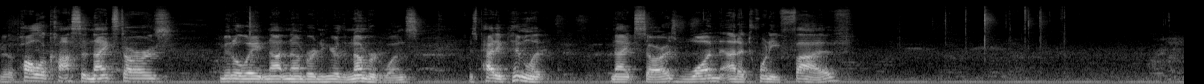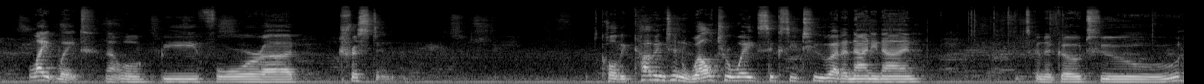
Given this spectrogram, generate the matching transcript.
The Paulo Costa Night Stars, middleweight, not numbered, and here are the numbered ones. Is Paddy Pimblett, Night Stars, 1 out of 25. Lightweight, that will be for uh, Tristan. Colby Covington, welterweight, 62 out of 99. It's going to go to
